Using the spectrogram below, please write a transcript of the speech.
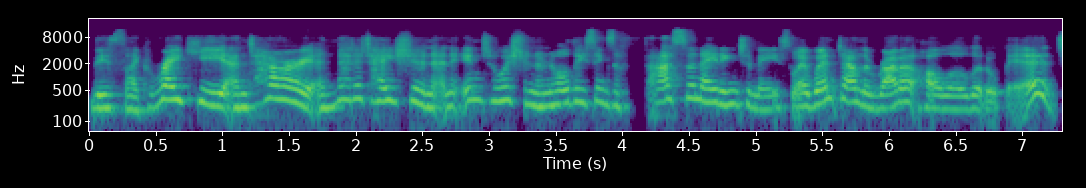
This like Reiki and tarot and meditation and intuition and all these things are fascinating to me. So I went down the rabbit hole a little bit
